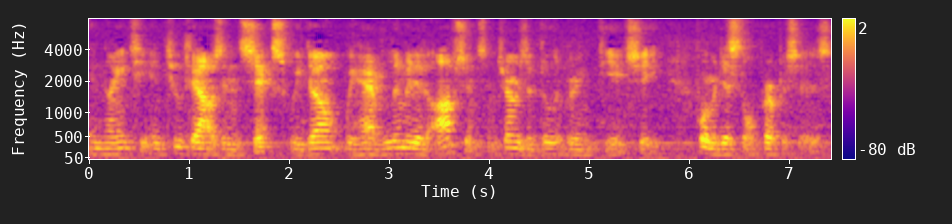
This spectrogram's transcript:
in 19, in 2006 we don't we have limited options in terms of delivering THC for medicinal purposes.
